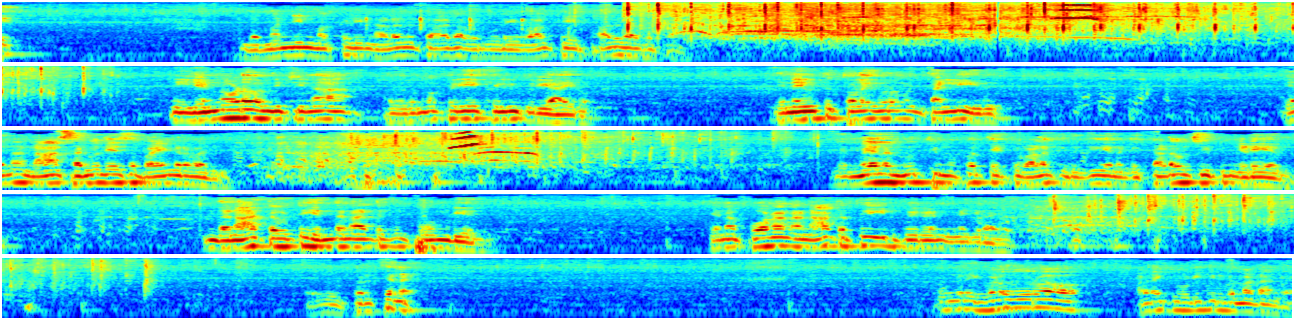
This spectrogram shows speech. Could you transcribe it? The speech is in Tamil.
இந்த மண்ணின் மக்களின் நலனுக்காக அவர்களுடைய வாழ்க்கையை பாதுகாக்கத்தான் நீ என்னோட வந்துட்டீன்னா அது ரொம்ப பெரிய கேள்விக்குறி ஆயிரும். என்னை விட்டு தொலைதூரம் தள்ளி இரு. ஏன்னா நான் சர்வதேச பயங்கரவாதி. என் மேல நூத்தி முப்பத்தி எட்டு வழக்கு இருக்கு எனக்கு தடவு சீட்டும் கிடையாது. இந்த நாட்டை விட்டு எந்த நாட்டுக்கும் போக முடியாது. ஏன்னா போனா நான் நாட்டை தூக்கிட்டு போயிடுவேன்னு நினைக்கிறாங்க அது பிரச்சனை. உங்களை இவ்வளவு தூரம் அடக்கி ஒடுக்கிருக்க மாட்டாங்க.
